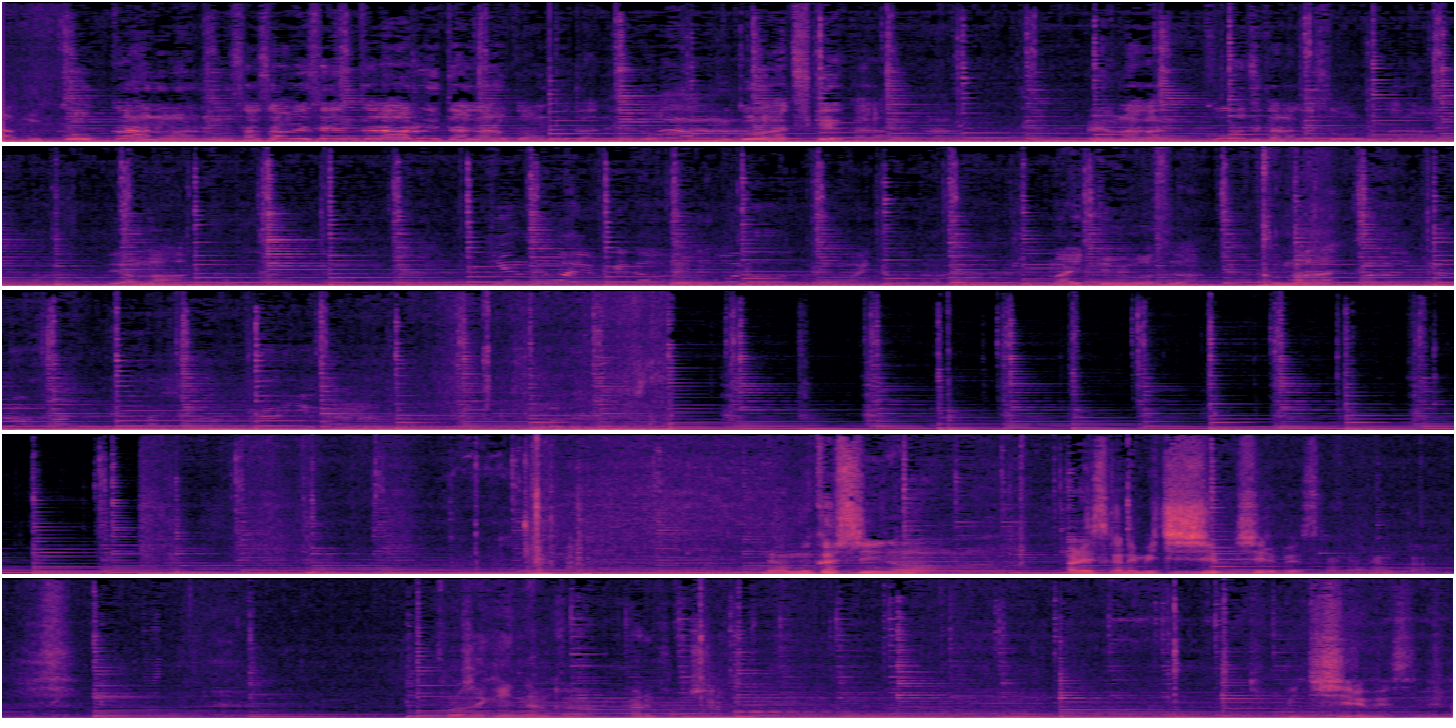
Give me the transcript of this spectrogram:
向こう側のあの笹目線から歩いて上がるとは思ったんだけど向こうのが地形から。でもなんか工事かなんかそうおるからいやまあ。まあ行ってみますわ。うまい昔のあれですかね道しるべですかね先になんかあるかもしれない。道しるべですね。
